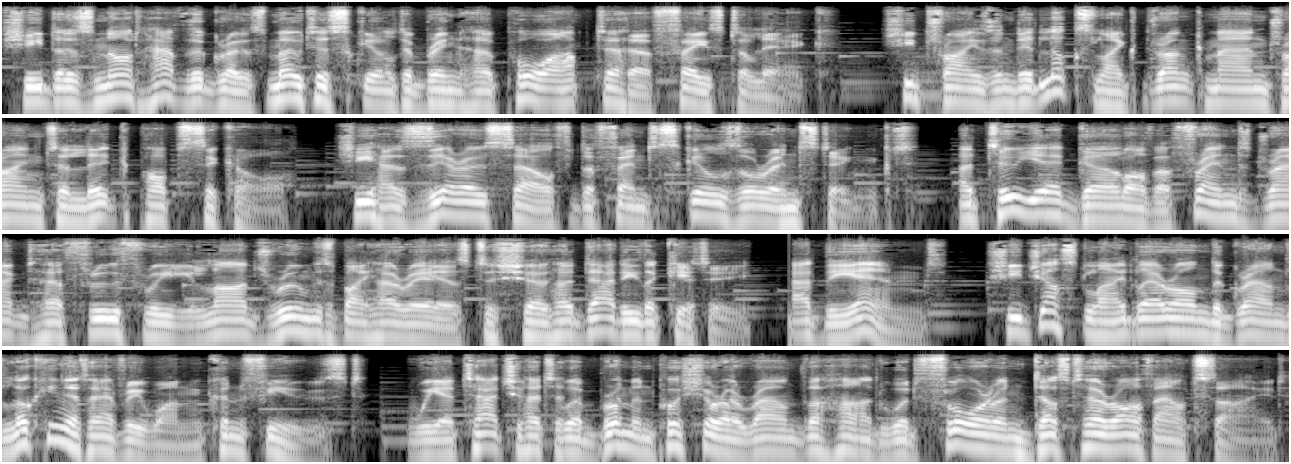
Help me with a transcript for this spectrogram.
She does not have the gross motor skill to bring her paw up to her face to lick. She tries and it looks like drunk man trying to lick popsicle. She has zero self-defense skills or instinct. A two-year girl of a friend dragged her through three large rooms by her ears to show her daddy the kitty. At the end, she just lied there on the ground looking at everyone confused. We attach her to a broom and push her around the hardwood floor and dust her off outside.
